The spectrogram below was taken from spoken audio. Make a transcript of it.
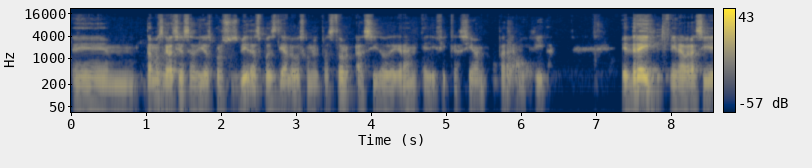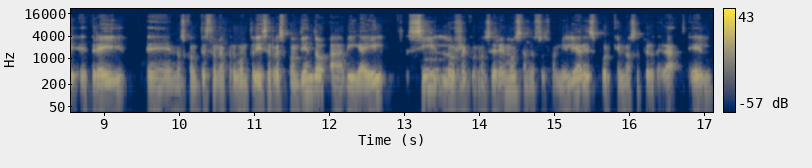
em, damos gracias a Dios por sus vidas, pues diálogos con el pastor ha sido de gran edificación para mi vida. Edrey, mira, ahora sí, Edrey eh, nos contesta una pregunta, dice, respondiendo a Abigail, sí los reconoceremos a nuestros familiares porque no se perderá el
